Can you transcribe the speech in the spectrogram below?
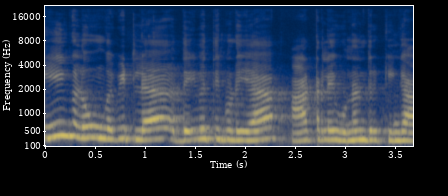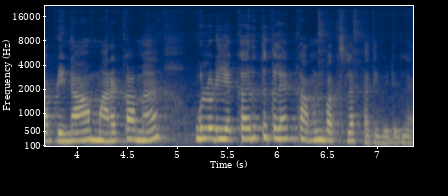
நீங்களும் உங்கள் வீட்டில் தெய்வத்தினுடைய ஆற்றலை உணர்ந்திருக்கீங்க அப்படின்னா மறக்காமல் உங்களுடைய கருத்துக்களை கமெண்ட் பாக்ஸில் பதிவிடுங்க.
